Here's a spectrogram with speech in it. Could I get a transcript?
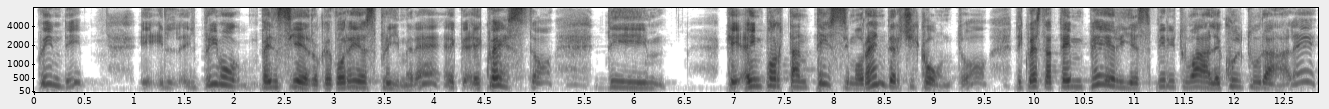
Quindi il, il primo pensiero che vorrei esprimere è, è questo, di, che è importantissimo renderci conto di questa temperie spirituale, culturale,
